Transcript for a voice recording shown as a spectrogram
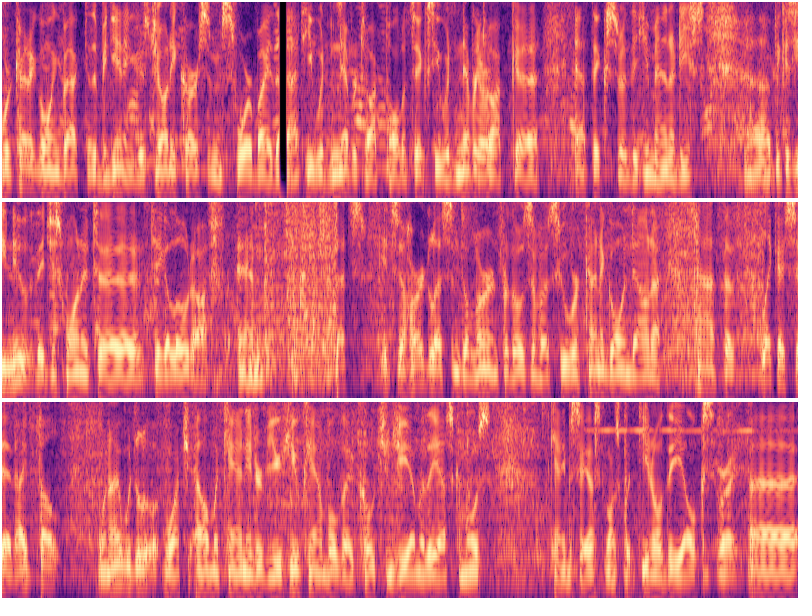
we're kind of going back to the beginning because Johnny Carson swore by that. He would never talk politics. He would never yeah. talk uh, ethics or the humanities uh, because he knew they just wanted to take a load off and that's it's a hard lesson to learn for those of us who were kind of going down a path of, like I said, I felt when I would watch Al McCann interview Hugh Campbell, the coach and GM of the Eskimos, can't even say Eskimos, but you know the Elks. Right. Uh,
